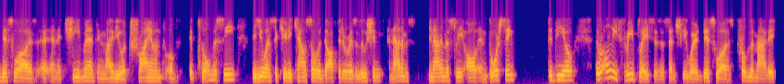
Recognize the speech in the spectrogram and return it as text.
This was a, an achievement, in my view, a triumph of diplomacy. The UN Security Council adopted a resolution unanimous, unanimously, all endorsing the deal. There were only three places essentially where this was problematic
